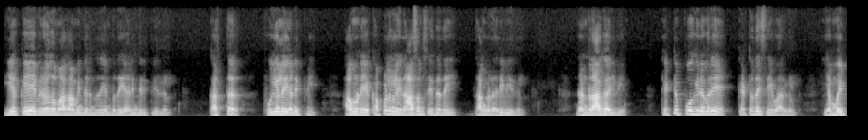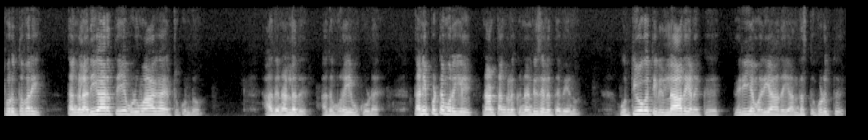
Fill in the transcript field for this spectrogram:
இயற்கையே விரோதமாக அமைந்திருந்தது என்பதை அறிந்திருப்பீர்கள். கர்த்தர் புயலை அனுப்பி அவனுடைய கப்பல்களை நாசம் செய்ததை தாங்கள் அறிவீர்கள். நன்றாக அறிவேன். கெட்டுப்போகிறவரே கெட்டதை செய்வார்கள். எம்மை பொறுத்தவரை தங்கள் அதிகாரத்தையே முழுமையாக ஏற்றுக்கொண்டோம். அது நல்லது அது முறையும் கூட. தனிப்பட்ட முறையில் நான் தங்களுக்கு நன்றி செலுத்த வேணும். உத்தியோகத்தில் இல்லாத எனக்கு பெரிய மரியாதை அந்தஸ்து கொடுத்து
